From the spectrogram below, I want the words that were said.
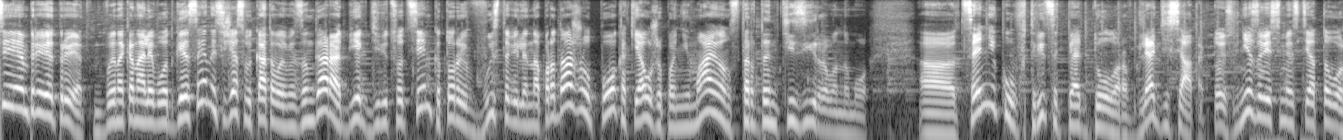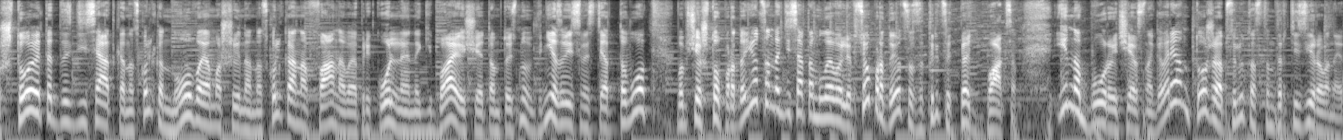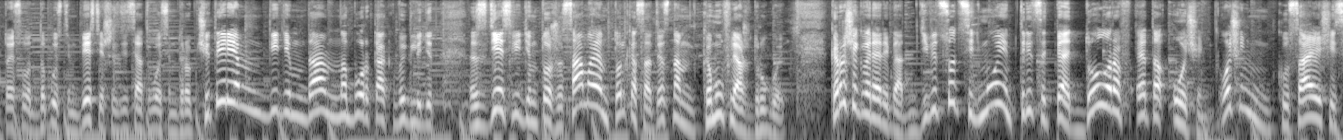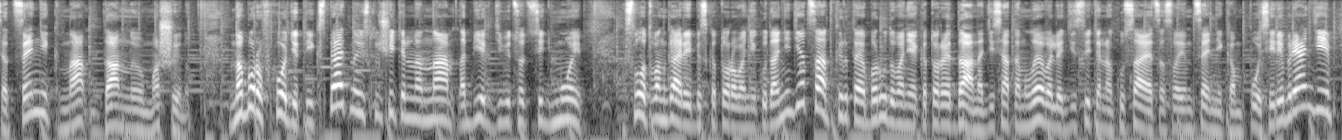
Всем привет-привет! Вы на канале Вот ГСН и сейчас выкатываем из ангара объект 907, который выставили на продажу по, как я уже понимаю, стандартизированному э, ценнику в 35 долларов для десяток. То есть вне зависимости от того, что это за десятка, насколько новая машина, насколько она фановая, прикольная, нагибающая, там, то есть, ну, вне зависимости от того, вообще, что продается на десятом левеле, все продается за 35 баксов. И наборы, честно говоря, тоже абсолютно стандартизированные. То есть, вот, допустим, 268 дробь 4, видим, да, набор как выглядит. Здесь видим то же самое, только, соответственно, камуфляж другой. Короче говоря, ребят, 907 35 долларов это очень, очень кусающийся ценник на данную машину. В набор входит X5, но исключительно на объект 907. Слот в ангаре, без которого никуда не деться. Открытое оборудование, которое, да, на 10 левеле действительно кусается своим ценником по серебрянди.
